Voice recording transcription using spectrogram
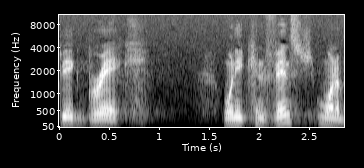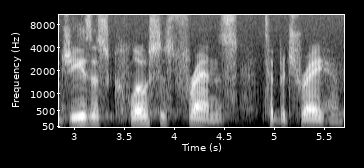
big break when he convinced one of Jesus' closest friends to betray him.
